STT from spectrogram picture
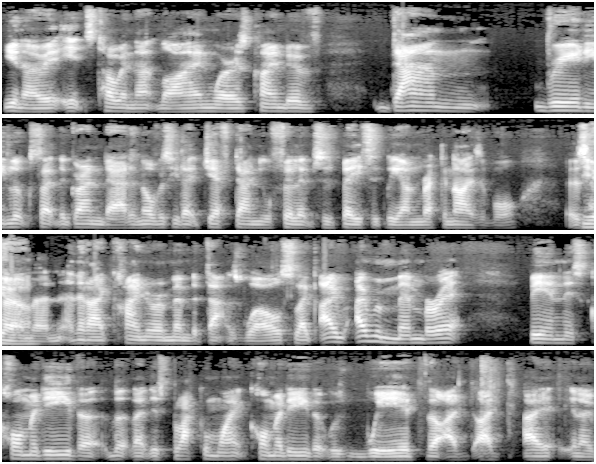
you know, it, it's toeing that line, whereas kind of Dan really looks like the granddad, and obviously like Jeff Daniel Phillips is basically unrecognizable as yeah. Herman, and then I kind of remembered that as well. So like I I remember it being this comedy that, that like this black and white comedy that was weird that I, I, I you know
